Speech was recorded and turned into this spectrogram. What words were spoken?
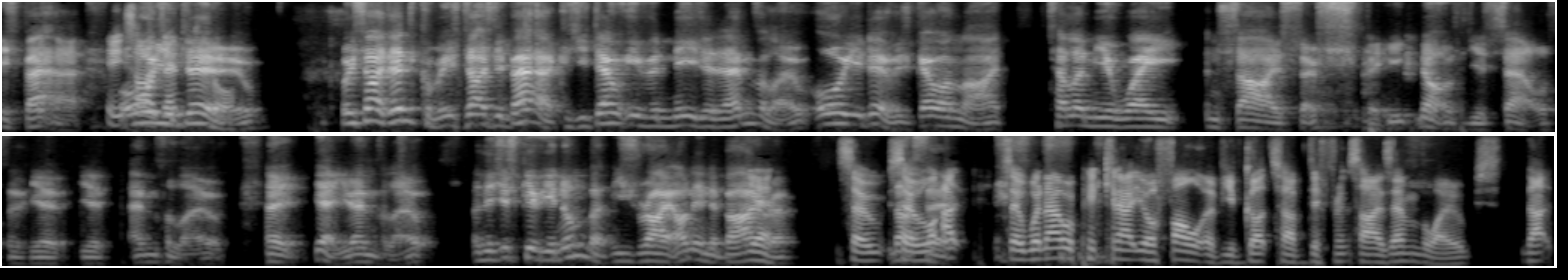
it's better. It's All identical. you do, well, it's identical, but it's actually better because you don't even need an envelope. All you do is go online, tell them your weight and size, so to speak, not of yourself, of your your envelope. Uh, yeah, your envelope, and they just give you a number. You just write on in a biro. So, That's so, it. I, so when I were picking out your fault of you've got to have different size envelopes, that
